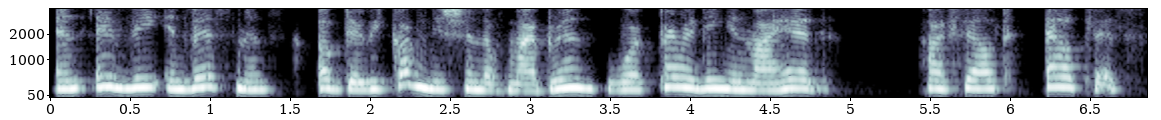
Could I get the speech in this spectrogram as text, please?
and heavy investments of the recognition of my brand were parading in my head. I felt helpless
